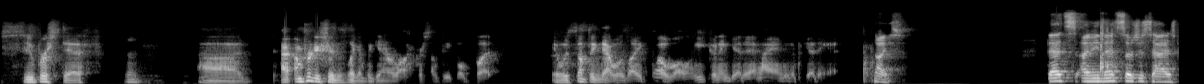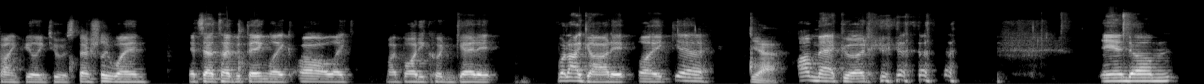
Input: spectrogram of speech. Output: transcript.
Super stiff. Hmm. Uh, I, I'm pretty sure this is like a beginner lock for some people, but it was something that was like, oh well, he couldn't get it, and I ended up getting it. Nice. That's, I mean, that's such a satisfying feeling too, especially when it's that type of thing. Like, oh, like my buddy couldn't get it, but I got it. Like, yeah, yeah, I'm that good. and um,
